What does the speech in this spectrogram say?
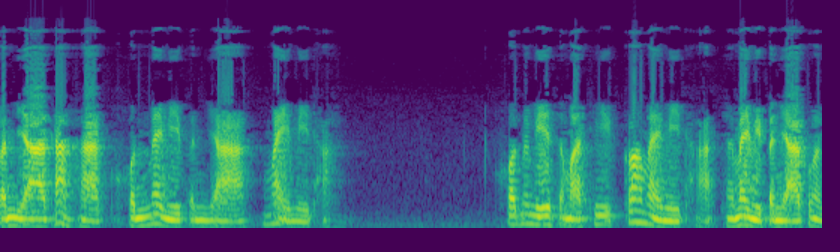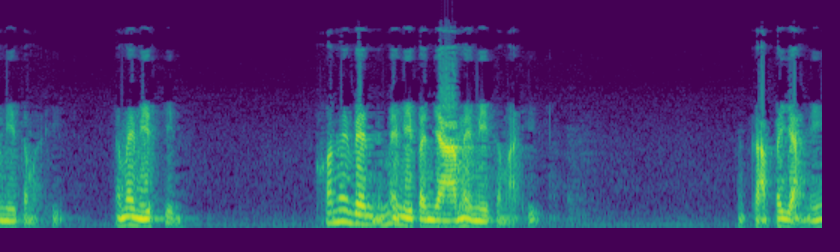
ปัญญาถ้าหากคนไม่มีปัญญาไม่มีทาน คนไม่มีสมาธิก็ไม่มีทานไม่มีปัญญาก็ไม่มีสมาธิไม่มีศีลคนไม่เป็นไม่มีปัญญาไม่มีสมาธิ กลับไปอย่างนี้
